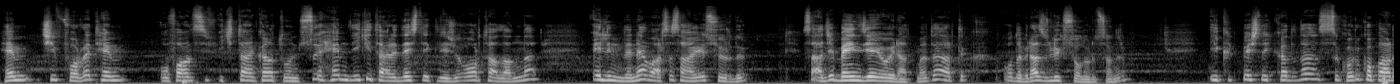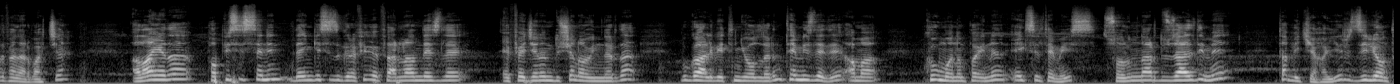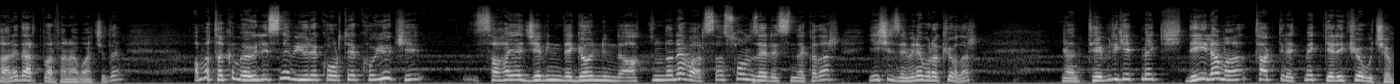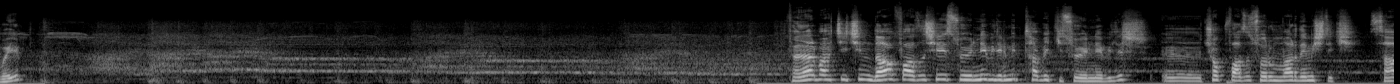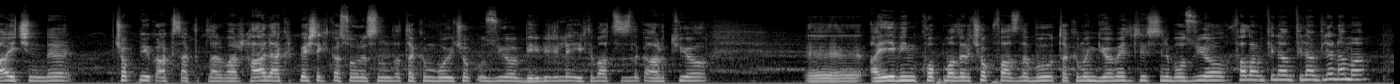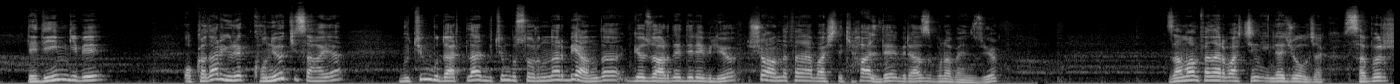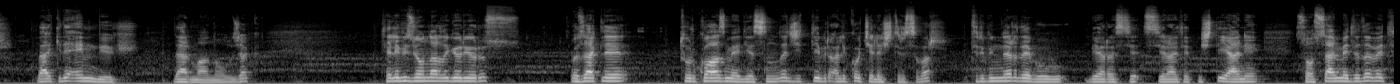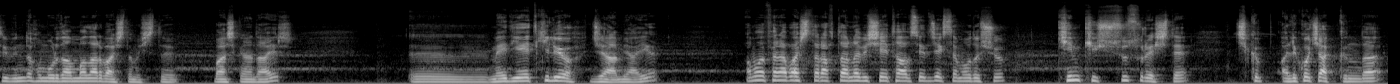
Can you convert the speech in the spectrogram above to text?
Hem çift forvet hem ofansif iki tane kanat oyuncusu hem de iki tane destekleyici orta alanla elinde ne varsa sahaya sürdü. Sadece Benzia'yı oynatmadı. Artık o da biraz lüks olurdu sanırım. İlk 45 dakikada da skoru kopardı Fenerbahçe. Alanya'da Papisisse'nin dengesiz grafiği ve Fernandez'le Efecan'ın düşen oyunları da bu galibiyetin yollarını temizledi ama Kuma'nın payını eksiltemeyiz. Sorunlar düzeldi mi? Tabii ki hayır. Zilyon tane dert var Fenerbahçe'de. Ama takım öylesine bir yürek ortaya koyuyor ki sahaya cebinde, gönlünde, aklında ne varsa son zerresine kadar yeşil zemine bırakıyorlar. Yani tebrik etmek değil ama takdir etmek gerekiyor bu çabayı. Fenerbahçe için daha fazla şey söylenebilir mi? Tabii ki söylenebilir. Ee, çok fazla sorun var demiştik. Saha içinde çok büyük aksaklıklar var. Hala 45 dakika sonrasında takım boyu çok uzuyor. Birbiriyle irtibatsızlık artıyor. Ee, Ayev'in kopmaları çok fazla bu takımın geometrisini bozuyor falan filan filan filan ama dediğim gibi o kadar yürek konuyor ki sahaya bütün bu dertler, bütün bu sorunlar bir anda göz ardı edilebiliyor. Şu anda Fenerbahçe'deki hal de biraz buna benziyor. Zaman Fenerbahçe'nin ilacı olacak. Sabır belki de en büyük dermanı olacak. Televizyonlarda görüyoruz. Özellikle Turkuaz medyasında ciddi bir Ali Koç eleştirisi var. Tribünleri de bu bir ara sirayet etmişti. Yani sosyal medyada ve tribünde homurdanmalar başlamıştı başkana dair e, medya etkiliyor camiayı. Ama Fenerbahçe taraftarına bir şey tavsiye edeceksem o da şu. Kim ki şu süreçte çıkıp Ali Koç hakkında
